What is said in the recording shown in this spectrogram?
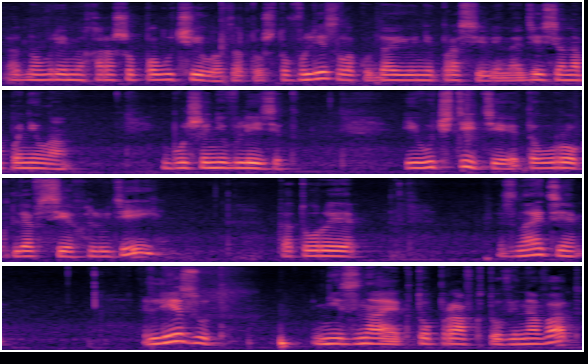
одно время хорошо получила за то, что влезла, куда ее не просили. Надеюсь, она поняла. Больше не влезет. И учтите, это урок для всех людей, которые, знаете, лезут, не зная, кто прав, кто виноват,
